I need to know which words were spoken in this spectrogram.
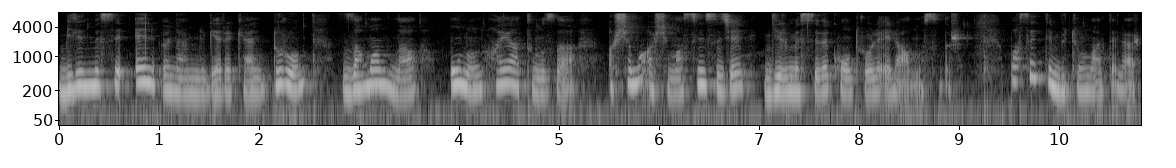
bilinmesi en önemli gereken durum zamanla onun hayatımıza aşama aşama sinsice girmesi ve kontrolü ele almasıdır. Bahsettiğim bütün maddeler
